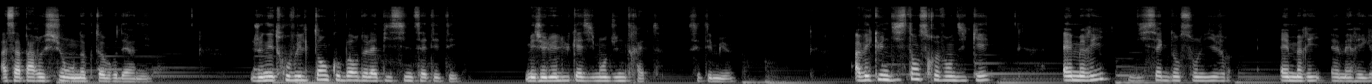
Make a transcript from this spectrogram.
à sa parution en octobre dernier. Je n'ai trouvé le temps qu'au bord de la piscine cet été, mais je l'ai lu quasiment d'une traite. C'était mieux. Avec une distance revendiquée, Emery dissèque dans son livre Emery, MRY,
